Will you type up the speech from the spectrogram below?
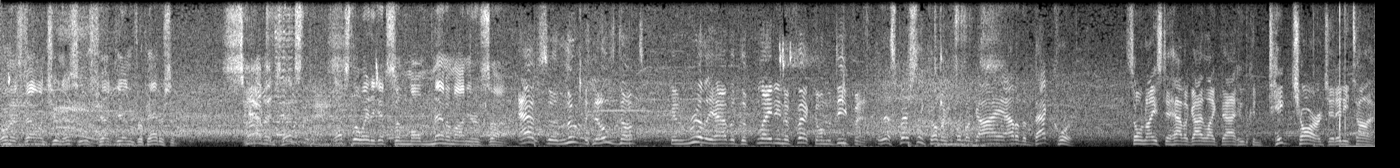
Jonas Valanciunas, he's checked in for Patterson. Savage, that's, that's the way to get some momentum on your side. Absolutely. Those dunks can really have a deflating effect on the defense. Especially coming from a guy out of the backcourt. So nice to have a guy like that who can take charge at any time.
